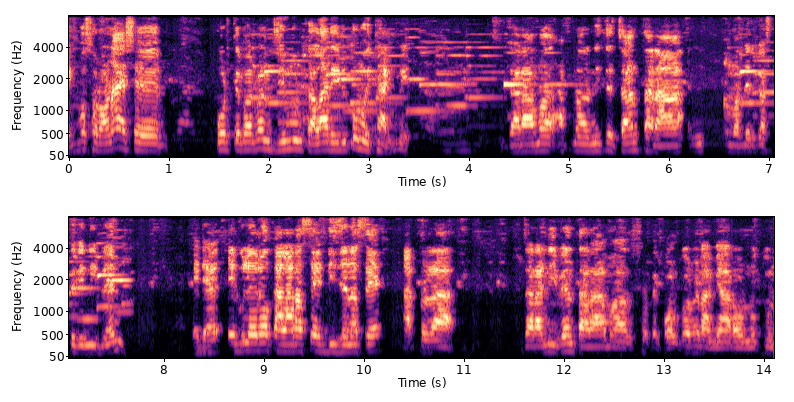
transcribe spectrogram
এক বছর অনায়াসে পড়তে পারবেন, যেমন কালার এরকমই থাকবে। যারা আমার আপনারা নিতে চান, তারা আমাদের কাছ থেকে নিবেন। এটা, এগুলোরও কালার আছে ডিজাইন আছে। আপনারা যারা নিবেন, তারা আমার সাথে কল করবেন, আমি আরও নতুন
